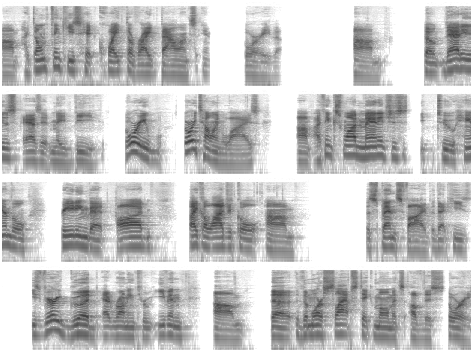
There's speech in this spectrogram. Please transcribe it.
Um, I don't think he's hit quite the right balance in the story, though. Um, so that is as it may be. Story storytelling wise, um, I think Swan manages to handle creating that odd psychological um, suspense vibe that he's he's very good at running through even um, the the more slapstick moments of this story.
